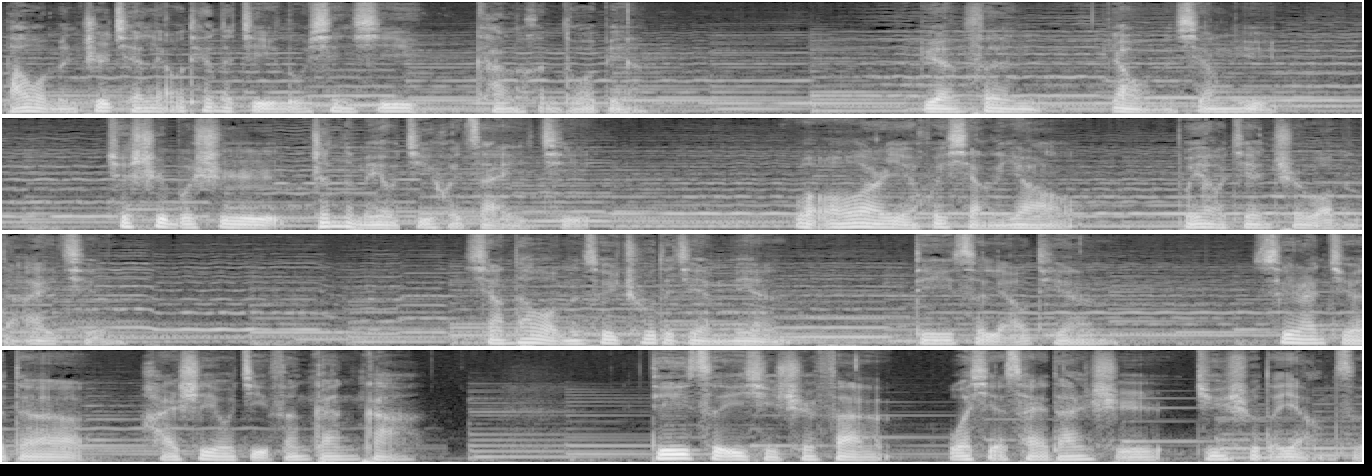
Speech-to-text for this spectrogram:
把我们之前聊天的记录信息看了很多遍。缘分让我们相遇，却是不是真的没有机会在一起？我偶尔也会想要，不要坚持我们的爱情。想到我们最初的见面，第一次聊天，虽然觉得。还是有几分尴尬。第一次一起吃饭，我写菜单时拘束的样子；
